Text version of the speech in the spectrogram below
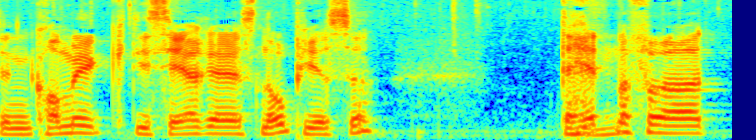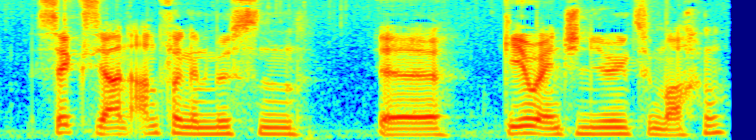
den Comic, die Serie Snowpiercer. Da mhm. hätte man vor sechs Jahren anfangen müssen, äh, Geoengineering zu machen.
